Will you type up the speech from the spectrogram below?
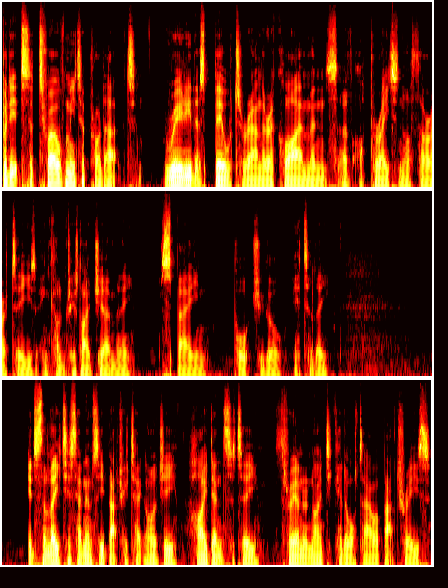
But it's a 12 metre product really that's built around the requirements of operating authorities in countries like Germany, Spain, Portugal, Italy. It's the latest NMC battery technology, high density, 390 kilowatt hour batteries.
